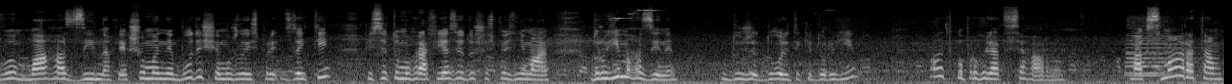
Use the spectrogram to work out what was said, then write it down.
в магазинах. Якщо в мене буде ще можливість зайти після томографії, я зайду щось познімаю. Дорогі магазини, дуже доволі таки дорогі, але тако прогулятися гарно. Макс Мара там,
